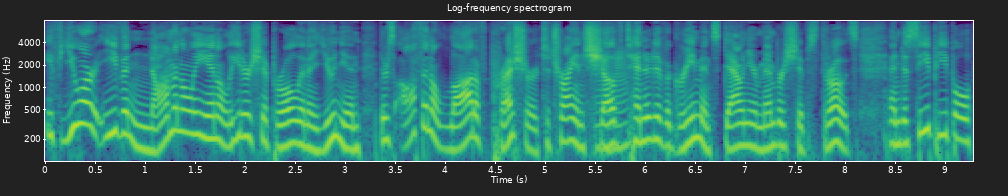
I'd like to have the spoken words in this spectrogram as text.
if you are even nominally in a leadership role in a union, there's often a lot of pressure to try and shove mm-hmm. tentative agreements down your membership's throats. And to see people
